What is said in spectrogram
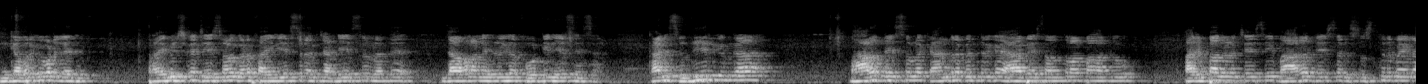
ఇంకెవరికి కూడా లేదు. ప్రైమ్ మినిస్టర్గా చేసిన కూడా ఫైవ్ ఇయర్స్ లేకపోతే టెన్ ఇయర్స్ లేకపోతే జవహర్లాల్ నెహ్రూ గారు ఫోర్టీన్ ఇయర్స్ చేశారు. కానీ సుదీర్ఘంగా భారతదేశంలో కేంద్ర మంత్రిగా యాభై సంవత్సరాల పాటు పరిపాలన చేసి భారతదేశాన్ని సుస్థిరమైన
